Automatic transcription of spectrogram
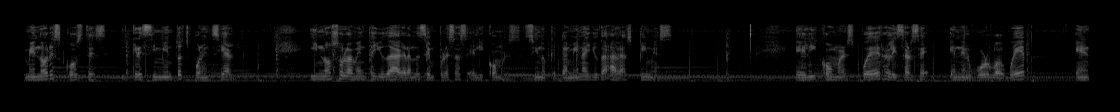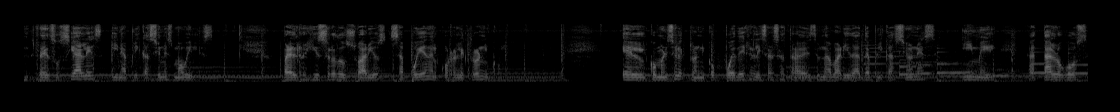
menores costes y crecimiento exponencial. Y no solamente ayuda a grandes empresas el e-commerce, sino que también ayuda a las pymes. El e-commerce puede realizarse en el World Wide Web, en redes sociales y en aplicaciones móviles. Para el registro de usuarios se apoya en el correo electrónico. El comercio electrónico puede realizarse a través de una variedad de aplicaciones, email, catálogos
